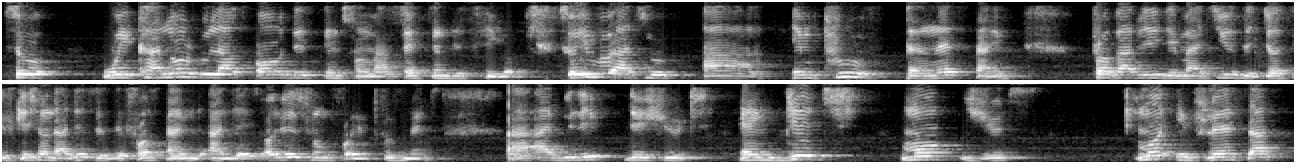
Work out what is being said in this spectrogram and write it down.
So we cannot rule out all these things from affecting this figure. So if we are to uh, improve the next time, probably they might use the justification that this is the first time and there's always room for improvement. Uh, I believe they should engage more youths, more influencers,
